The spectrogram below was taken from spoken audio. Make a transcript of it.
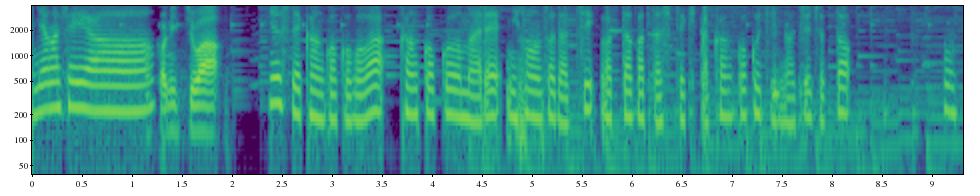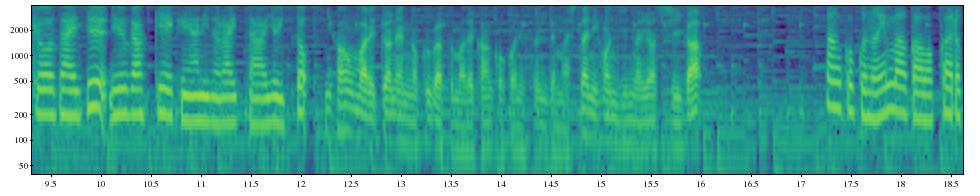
にゃせよ。こんにちは。ニュースで韓国語は、韓国生まれ、日本育ち、わったがたしてきた韓国人のジュジュと、東京在住、留学経験ありのライター、ゆいと、日本生まれ去年の9月まで韓国に住んでました日本人のヨッシーが、韓国の今がわかる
